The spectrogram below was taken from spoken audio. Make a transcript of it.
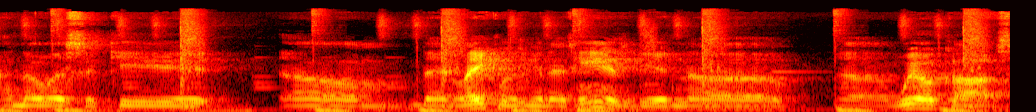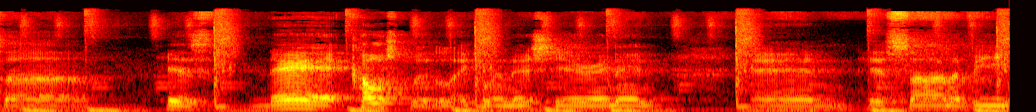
I know it's a kid um, that Lakeland's getting. That hands getting. Uh, uh, Wilcox. Uh, his dad coached with Lakeland this year, and then and his son will be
